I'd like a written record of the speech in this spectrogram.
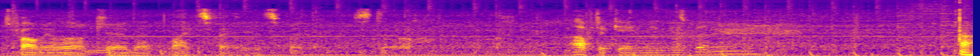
It's probably a little kid that likes FaZe, but still. OpTic Gaming is better. Oh.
